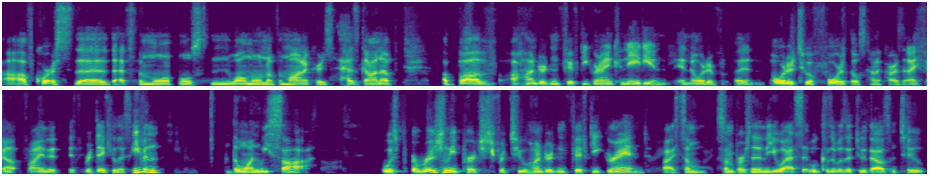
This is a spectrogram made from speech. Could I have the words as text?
uh, of course, the that's the more, most well known of the monikers, has gone up above 150 grand Canadian in order in order to afford those kind of cars, and I found, find it it's ridiculous. Even the one we saw it was originally purchased for 250 grand by some some person in the U.S. because it, it was a 2002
